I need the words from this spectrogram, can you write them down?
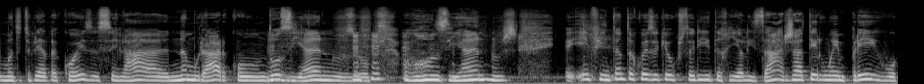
uma determinada coisa, sei lá, namorar com 12 uhum. anos ou, ou 11 anos enfim, tanta coisa que eu gostaria de realizar, já ter um emprego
